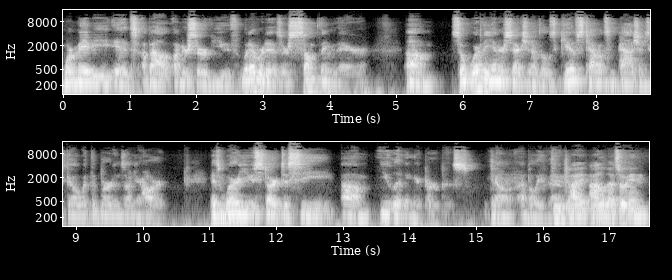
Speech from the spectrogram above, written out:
or maybe it's about underserved youth. Whatever it is, there's something there. Um, so where the intersection of those gifts, talents, and passions go with the burdens on your heart is where you start to see um, you living your purpose. You know, I believe that. Dude, I, I love that. So in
